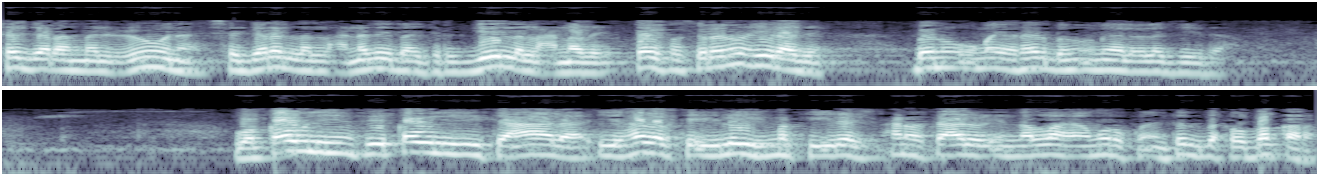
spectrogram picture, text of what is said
شhaجara malcuuna shajarad la lacnaday baa jira geed la lacnaday way fasireen waxay yihahdeen banu umaya reer banu umaya loola jeedaa وqwlهiم في qwlihi taعaaلى iyo hadalka ay leyihin marki ilah subحaنه وataعaلى in الlaha amurkum an تdبxوا bqرة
